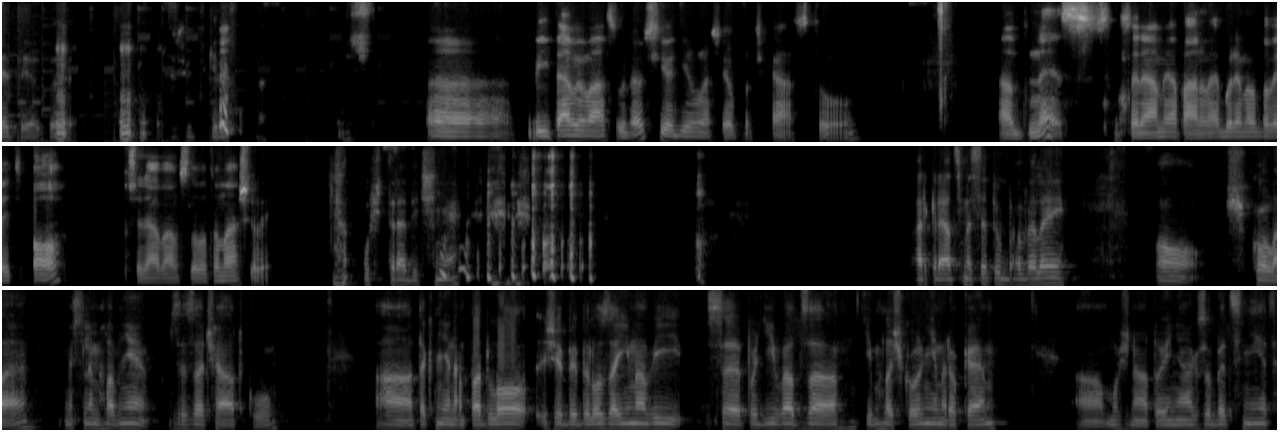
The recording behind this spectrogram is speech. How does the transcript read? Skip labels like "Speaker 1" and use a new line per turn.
tradičně,
ty jo. To je vždycky
Uh, vítáme vás u dalšího dílu našeho podcastu. A dnes se, dámy a pánové, budeme bavit o... Předávám slovo Tomášovi.
Už tradičně. Párkrát jsme se tu bavili o škole, myslím hlavně ze začátku. A tak mě napadlo, že by bylo zajímavé se podívat za tímhle školním rokem a možná to i nějak zobecnit.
